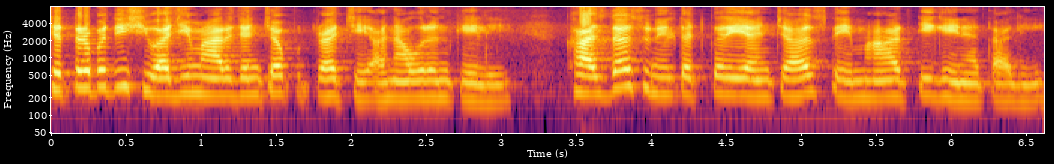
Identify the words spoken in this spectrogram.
छत्रपती शिवाजी महाराजांच्या पुत्राचे अनावरण केले. खासदार सुनील तटकरे यांच्या हस्ते महाआरती घेण्यात आली.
